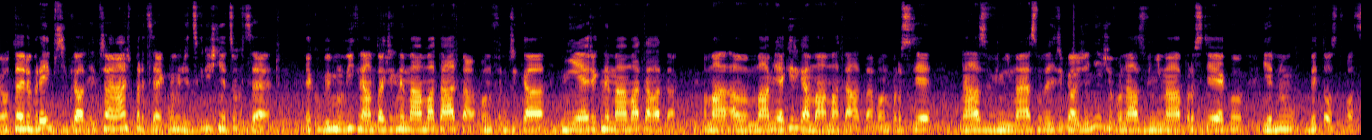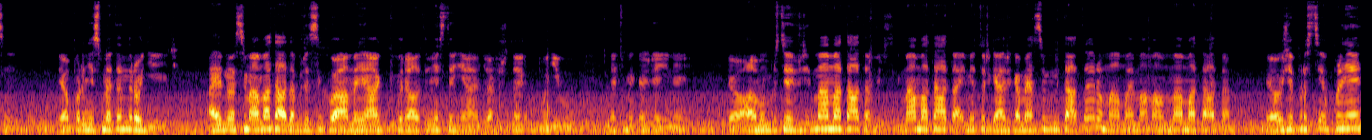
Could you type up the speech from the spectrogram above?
Jo, to je dobrý příklad. I třeba náš prcek, on vždycky, když něco chce, jakoby mluví k nám, tak řekne máma, táta. On říká mě, řekne máma, táta. A, má, a mámě jaký říká máma, táta. On prostě nás vnímá, já jsem teď říkal, že nic, že on nás vnímá prostě jako jednu bytost vlastně. Jo, pro ně jsme ten rodič. A jedno si máma táta, protože se chováme nějak relativně stejně, až to je podivu, než jsme každý jiný. Jo, ale on prostě máma táta, vždycky, máma táta, i mě to říká, říkám, já jsem táta, jenom máma je máma, máma táta. Jo, že prostě úplně,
